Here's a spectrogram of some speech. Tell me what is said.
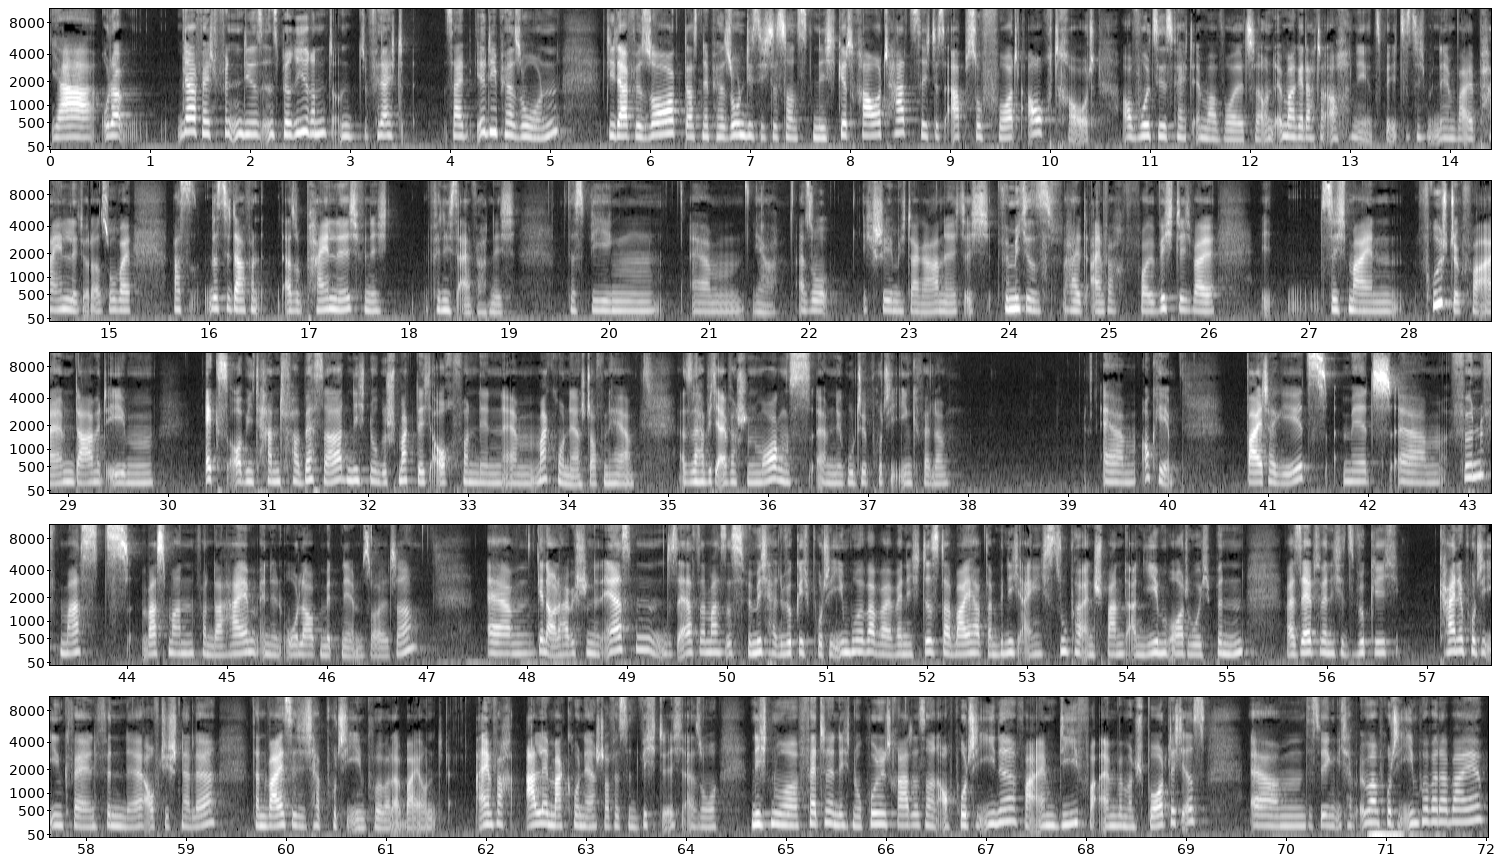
ja, oder ja, vielleicht finden die das inspirierend und vielleicht seid ihr die Person, die dafür sorgt, dass eine Person, die sich das sonst nicht getraut hat, sich das ab sofort auch traut, obwohl sie es vielleicht immer wollte und immer gedacht hat, ach nee, jetzt will ich das nicht mitnehmen, weil peinlich oder so, weil was wisst ihr davon, also peinlich finde ich finde ich es einfach nicht. Deswegen ähm, ja, also ich schäme mich da gar nicht. Ich, für mich ist es halt einfach voll wichtig, weil sich mein Frühstück vor allem damit eben exorbitant verbessert, nicht nur geschmacklich, auch von den ähm, Makronährstoffen her. Also da habe ich einfach schon morgens ähm, eine gute Proteinquelle. Ähm, okay. weiter geht's mit ähm, fünf Musts, was man von daheim in den Urlaub mitnehmen sollte. Ähm, genau, da habe ich schon den ersten. Das erste Mast ist für mich halt wirklich Proteinpulver, weil wenn ich das dabei habe, dann bin ich eigentlich super entspannt an jedem Ort, wo ich bin. Weil selbst wenn ich jetzt wirklich keine Proteinquellen finde auf die Schnelle, dann weiß ich, ich habe Proteinpulver dabei. Und einfach alle Makronährstoffe sind wichtig. Also nicht nur Fette, nicht nur Kohlenhydrate, sondern auch Proteine, vor allem die, vor allem wenn man sportlich ist. Ähm, deswegen, ich habe immer Proteinpulver dabei.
